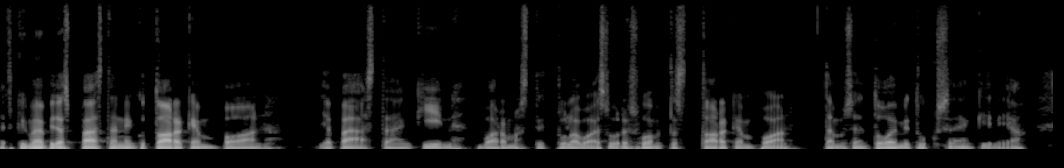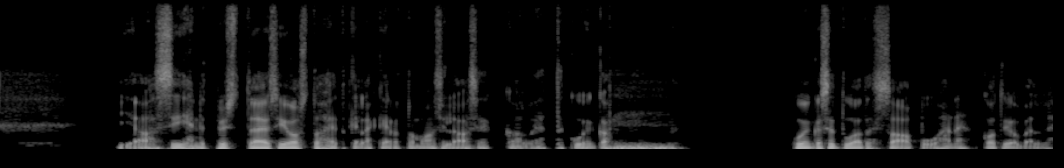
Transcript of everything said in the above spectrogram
Että kyllä meidän pitäisi päästä niin kuin tarkempaan ja päästäänkin varmasti tulevaisuudessa huomattavasti tarkempaan tämmöiseen toimitukseenkin ja, ja siihen, että pystytään ostohetkellä kertomaan sille asiakkaalle, että kuinka, kuinka se tuote saapuu hänen kotiovelle.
